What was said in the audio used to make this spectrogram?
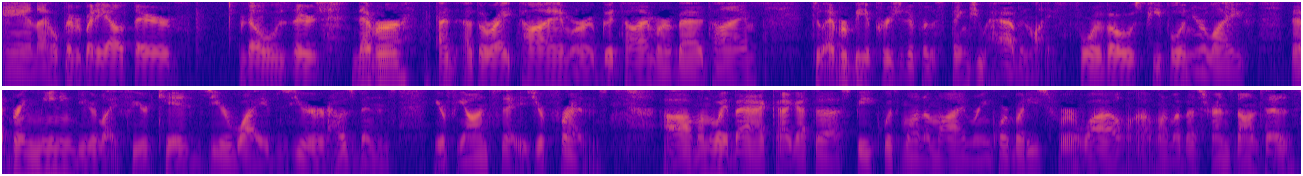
And I hope everybody out there knows there's never at, at the right time or a good time or a bad time to ever be appreciative for the things you have in life, for those people in your life that bring meaning to your life, for your kids, your wives, your husbands, your fiancés, your friends. Um, on the way back, I got to speak with one of my Marine Corps buddies for a while, uh, one of my best friends, Dantes.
